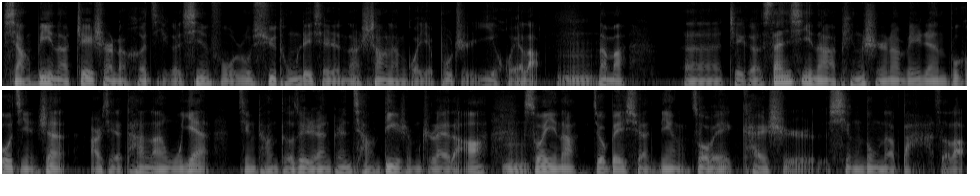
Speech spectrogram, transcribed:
想必呢，这事儿呢，和几个心腹如胥同这些人呢商量过，也不止一回了。嗯，那么，呃，这个三系呢，平时呢为人不够谨慎。而且贪婪无厌，经常得罪人，跟人抢地什么之类的啊，所以呢就被选定作为开始行动的靶子了。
